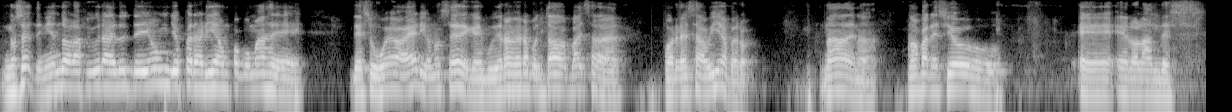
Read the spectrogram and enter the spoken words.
no sé, teniendo la figura de Luis de Jong, yo esperaría un poco más de, de su juego aéreo, no sé, de que pudiera haber aportado al Barça por esa vía, pero nada de nada. No apareció eh, el holandés.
